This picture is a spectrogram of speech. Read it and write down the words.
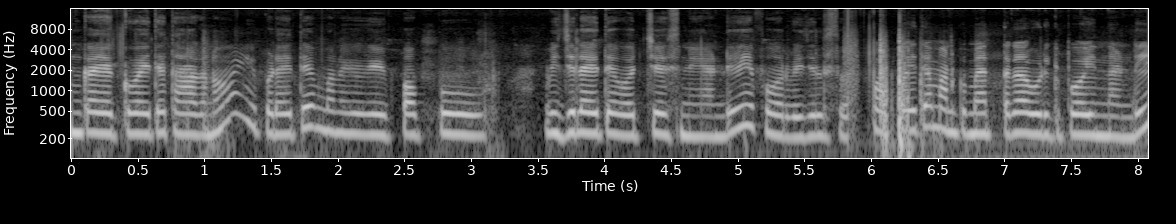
ఇంకా ఎక్కువైతే తాగను. ఇప్పుడైతే మనకి పప్పు విజిల్ అయితే వచ్చేసినాయి అండి ఫోర్ విజిల్స్. పప్పు అయితే మనకు మెత్తగా ఉడికిపోయిందండి.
